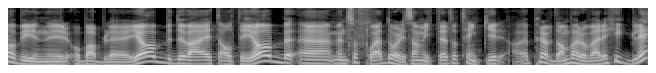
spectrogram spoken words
og begynner å bable jobb. Du veit, alltid jobb. Eh, men så får jeg dårlig samvittighet og tenker eh, prøvde han bare å være hyggelig?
